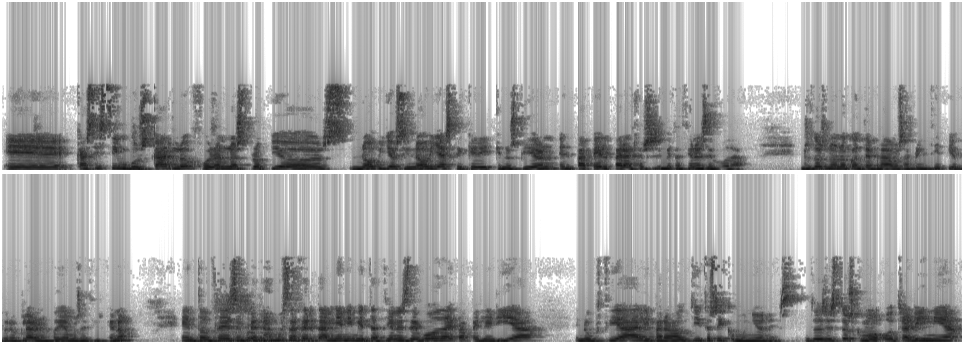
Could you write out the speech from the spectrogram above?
Eh, casi sin buscarlo, fueron los propios novios y novias que, que, nos pidieron el papel para hacer sus invitaciones de boda. Nosotros no lo contemplábamos al principio, pero claro, no podíamos decir que no. Entonces empezamos a hacer también invitaciones de boda y papelería nupcial y para bautizos y comuniones. Entonces esto es como otra línea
